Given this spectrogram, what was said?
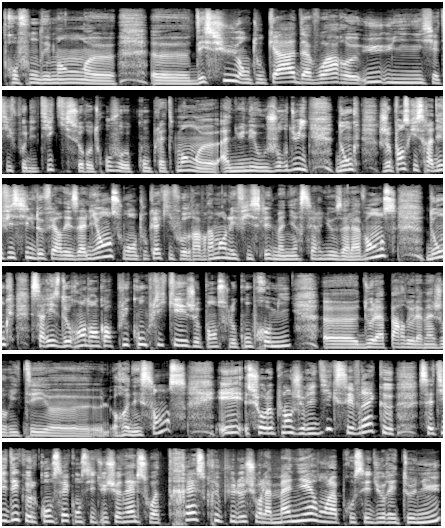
profondément déçus en tout cas d'avoir eu une initiative politique qui se retrouve complètement annulée aujourd'hui. Donc je pense qu'il sera difficile de faire des alliances, ou en tout cas qu'il faudra vraiment les ficeler de manière sérieuse à l'avance. Donc ça risque de rendre encore plus compliqué, je pense, le compromis de la part de la majorité Renaissance. Et sur le plan juridique, c'est vrai que cette idée que le Conseil constitutionnel soit très scrupuleux sur la manière dont la procédure est tenue,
